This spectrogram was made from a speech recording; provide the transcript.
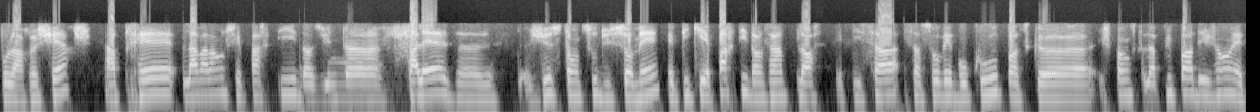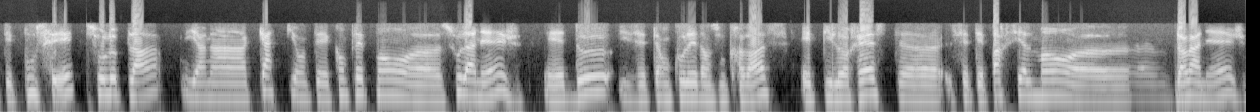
pour la recherche. Après, l'avalanche est partie dans une euh, falaise euh, juste en dessous du sommet et puis qui est partie dans un plat. Et puis ça, ça sauvait beaucoup parce que je pense que la plupart des gens étaient poussés sur le plat. Il y en a quatre qui ont été complètement euh, sous la neige et deux, ils étaient encoulés dans une crevasse. Et puis le reste, c'était partiellement dans la neige.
